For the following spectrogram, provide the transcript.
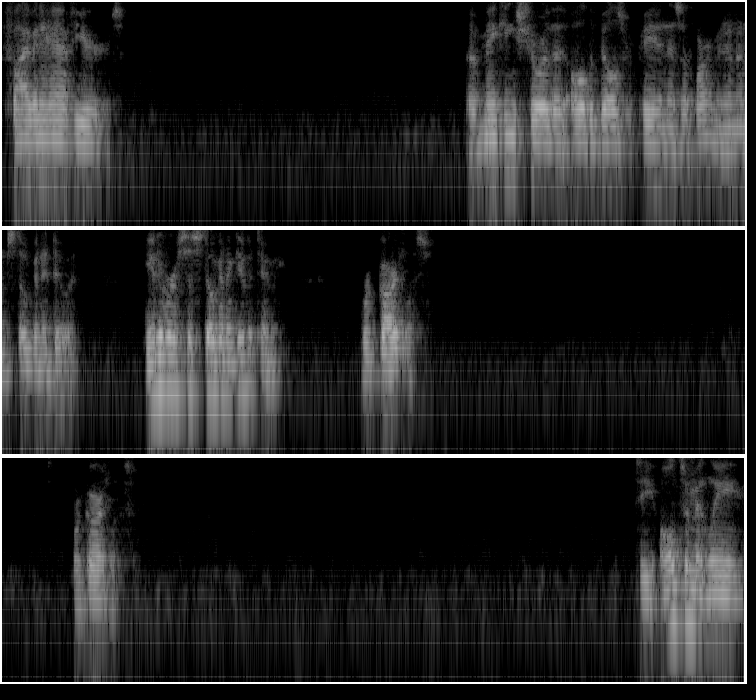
Five and a half years. Of making sure that all the bills were paid in this apartment, and I'm still going to do it. The universe is still going to give it to me, regardless. Regardless. See, ultimately,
